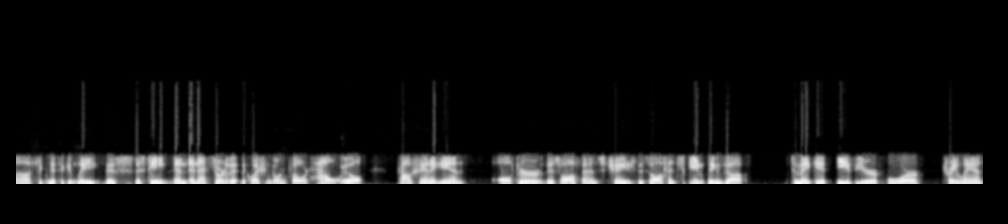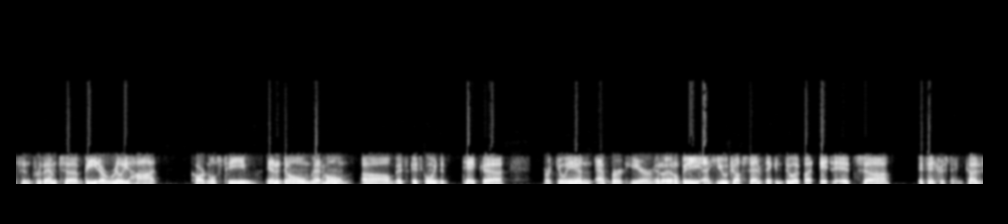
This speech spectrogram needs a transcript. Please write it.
uh, significantly this this team, and and that's sort of the, the question going forward. How will Kyle Shanahan alter this offense, change this offense, scheme things up to make it easier for Trey Lance and for them to beat a really hot Cardinals team in a dome at home. Um, it's it's going to take a Herculean effort here. It'll, it'll be a huge upset if they can do it, but it, it's uh, it's interesting because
